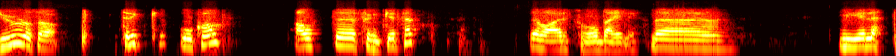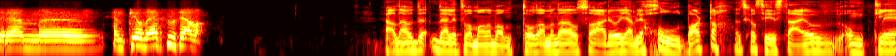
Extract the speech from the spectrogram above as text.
hjul, og så trykk, OK. Alt eh, funker fett. Det var så deilig. Det er mye lettere enn eh, en pioner, syns jeg, da. Ja, det er, jo, det er litt hva man er vant til, da, men det er også er det jo jævlig holdbart. da. Det skal sies, det er jo ordentlig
